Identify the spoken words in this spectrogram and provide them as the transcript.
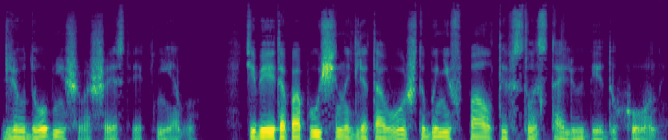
для удобнейшего шествия к небу. Тебе это попущено для того, чтобы не впал ты в сластолюбие духовное.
